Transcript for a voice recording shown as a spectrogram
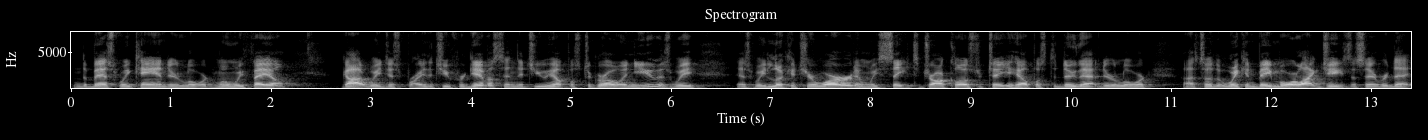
the best we can, dear Lord. And when we fail, God, we just pray that you forgive us and that you help us to grow in you as we as we look at your word and we seek to draw closer to you. Help us to do that, dear Lord, uh, so that we can be more like Jesus every day.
